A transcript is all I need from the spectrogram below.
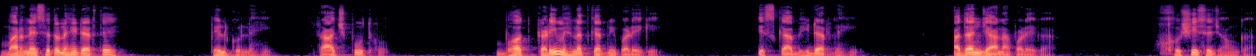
मरने से तो नहीं डरते? बिल्कुल नहीं, राजपूत हूँ। बहुत कड़ी मेहनत करनी पड़ेगी। इसका भी डर नहीं। अदन जाना पड़ेगा। खुशी से जाऊँगा।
